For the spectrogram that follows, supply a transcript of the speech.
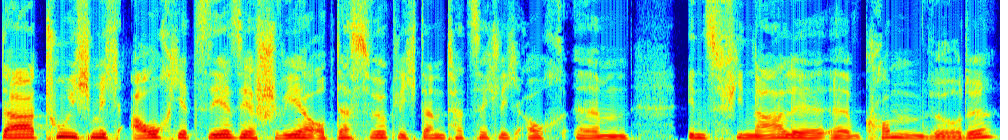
da tue ich mich auch jetzt sehr, sehr schwer, ob das wirklich dann tatsächlich auch ähm, ins Finale äh, kommen würde.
